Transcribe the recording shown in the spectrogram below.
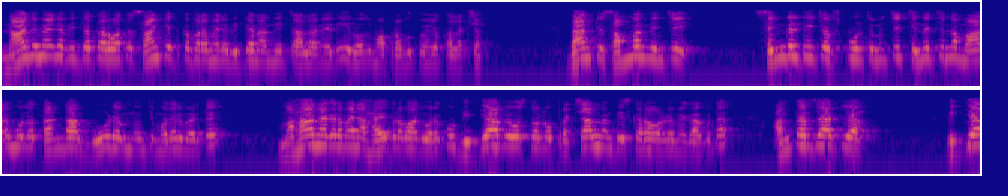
నాణ్యమైన విద్య తర్వాత సాంకేతిక పరమైన విద్యను అందించాలనేది ఈరోజు మా ప్రభుత్వం యొక్క లక్ష్యం. దానికి సంబంధించి సింగిల్ టీచర్ స్కూల్స్ నుంచి చిన్న చిన్న మారుమూల తండా గూడెం నుంచి మొదలు పెడితే మహానగరమైన హైదరాబాద్ వరకు విద్యా వ్యవస్థలో ప్రక్షాళనం తీసుకురావడమే కాకుండా అంతర్జాతీయ విద్యా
